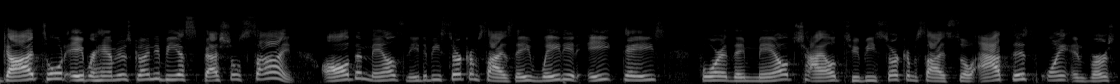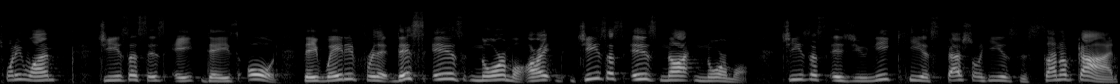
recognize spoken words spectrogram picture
God told Abraham there's going to be a special sign. All the males need to be circumcised. They waited eight days for the male child to be circumcised. So at this point in verse 21, Jesus is eight days old. They waited for that. This is normal, all right? Jesus is not normal. Jesus is unique. He is special. He is the Son of God.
